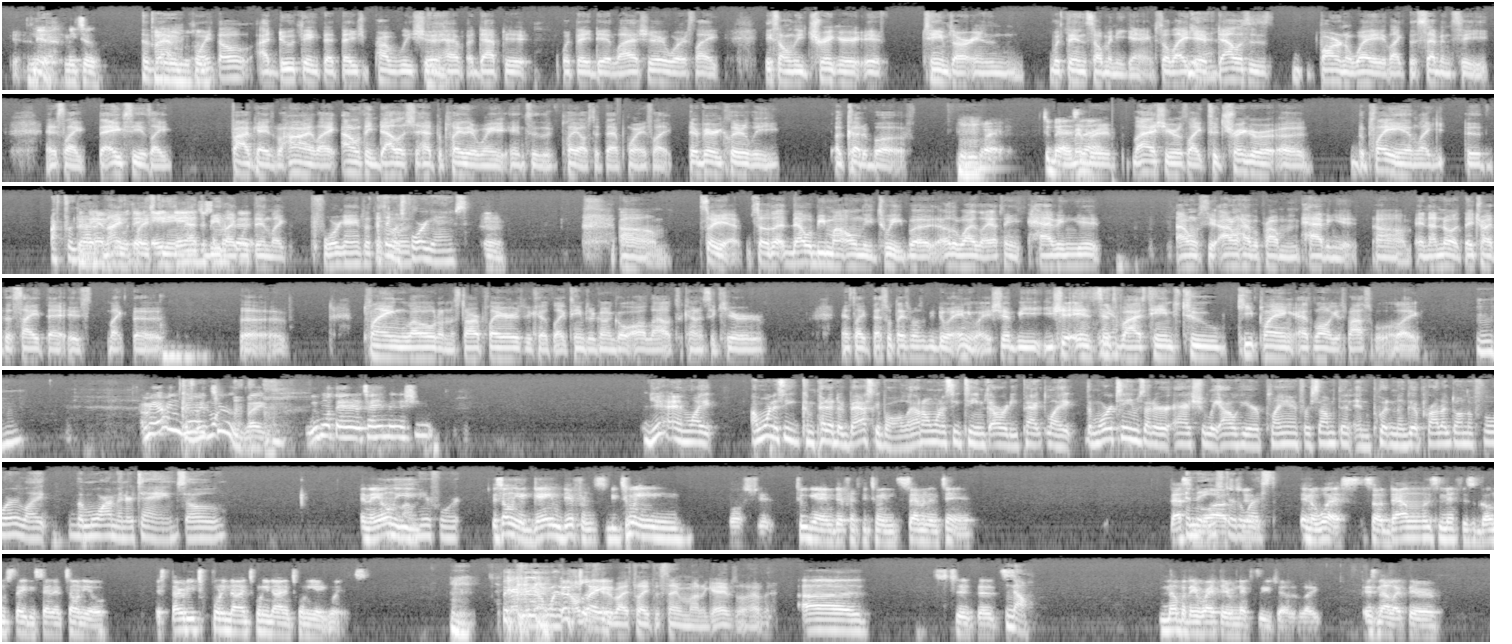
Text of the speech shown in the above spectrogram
yeah, Yeah. me too. to I am that point though i do think that they probably should have adapted what they did last year where it's like it's only triggered if teams are in within so many games so like Yeah. if dallas is far and away like the seventh seed and it's like the afc is like five games behind like i don't think dallas should have to play their way into the playoffs at that point it's like they're very clearly a cut above Mhm. Right. Too bad. It's remember not. last year was like to trigger uh the play in like the I They forgot. the ninth place team had to be like like within like four games. I think, I think it was four games. Um, so yeah, so that that would be my only tweet. But otherwise, like I think having it, I don't see, I don't have a problem having it. Um, and I know that they tried to cite that it's like the the playing load on the star players because like teams are going to go all out to kind of secure. And it's like that's what they're supposed to be doing anyway. It should be you should incentivize teams to keep playing as long as possible. Like mm-hmm. I mean, I enjoy we it too. Like, we want that entertainment and shit. Yeah, and like I want to see competitive basketball. Like I don't want to see teams already packed. Like the more teams that are actually out here playing for something and putting a good product on the floor, like the more I'm entertained. So And they only I'm only, here for it. it's only a game difference between, well, shit, two game difference between seven and 10. That's In the East or the shit. West. In the West. So Dallas, Memphis, Golden State, and San Antonio. It's 30, 29, 29, and 28 wins. I don't It's think everybody's played the same amount of games, though, have they? uh, shit, that's No. no, but they're right there next to each other. Like, it's not like they're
